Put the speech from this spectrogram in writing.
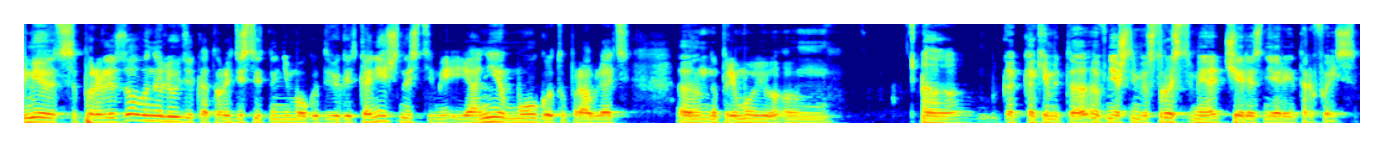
имеются парализованные люди, которые действительно не могут двигать конечностями, и они могут управлять э, напрямую Э, какими-то внешними устройствами через нейроинтерфейс.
